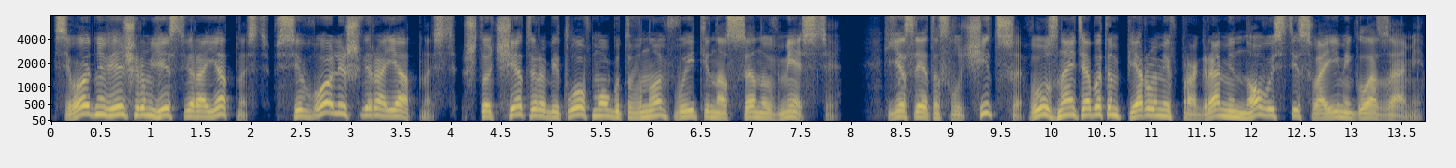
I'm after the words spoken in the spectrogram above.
Сегодня вечером есть вероятность, всего лишь вероятность, что четверо битлов могут вновь выйти на сцену вместе. Если это случится, вы узнаете об этом первыми в программе «Новости своими глазами».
